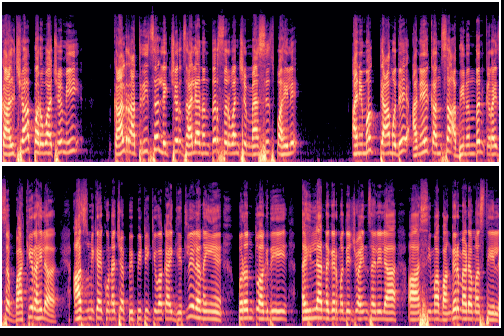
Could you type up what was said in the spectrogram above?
कालच्या परवाचे मी काल रात्रीचं लेक्चर झाल्यानंतर सर्वांचे मॅसेज पाहिले. आणि मग त्यामध्ये अनेकांचं अभिनंदन करायचं बाकी राहिलं. आज मी काय कोणाच्या पीपीटी किंवा काय घेतलेलं नाही आहे परंतु अगदी अहिल्यानगरमध्ये जॉईन झालेल्या सीमा बांगर मॅडम असतील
